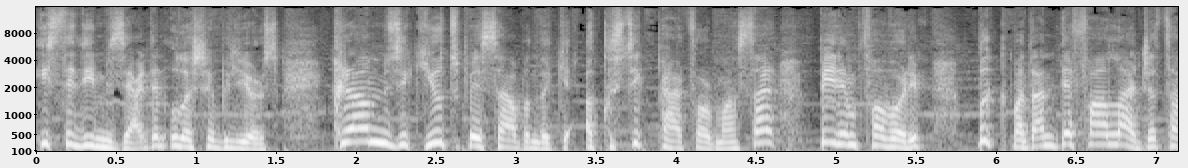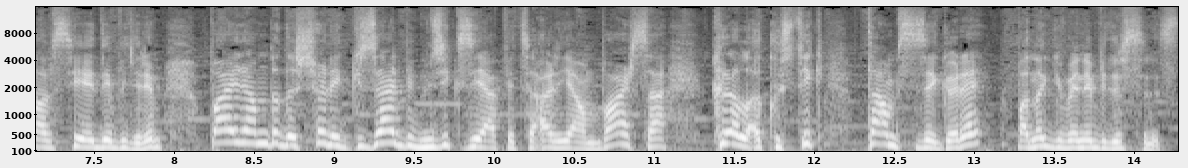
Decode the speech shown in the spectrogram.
istediğimiz yerden ulaşabiliyoruz. Kral Müzik YouTube hesabındaki akustik performanslar benim favorim. Bıkmadan defalarca tavsiye edebilirim. Bayramda da şöyle güzel bir müzik ziyafeti arayan varsa Kral Akustik tam size göre bana güvenebilirsiniz.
